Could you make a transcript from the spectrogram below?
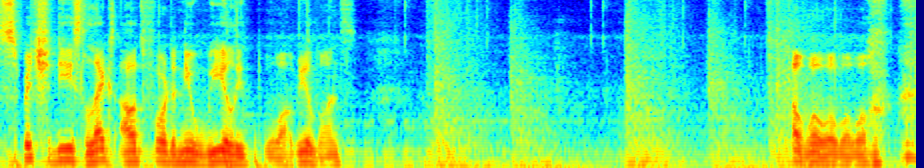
switch these legs out for the new wheelie wheeled ones. Oh, whoa, whoa, whoa, whoa.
